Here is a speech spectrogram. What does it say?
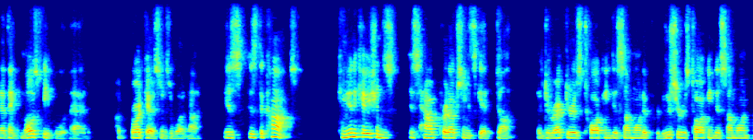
and I think most people have had, broadcasters and whatnot, is is the comms. Communications is how productions get done. A director is talking to someone, a producer is talking to someone.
